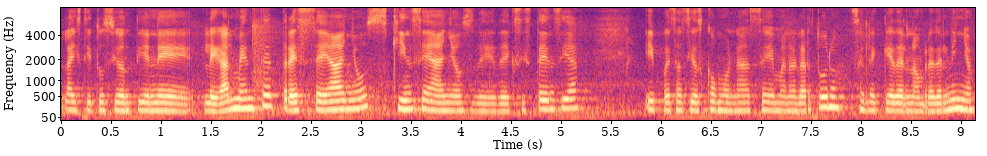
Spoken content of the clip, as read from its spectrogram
La institución tiene legalmente 13 años, 15 años de, de existencia y pues así es como nace Manuel Arturo, se le queda el nombre del niño.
